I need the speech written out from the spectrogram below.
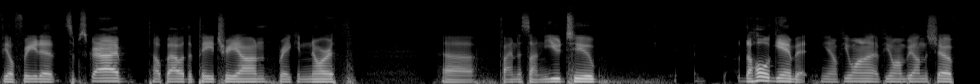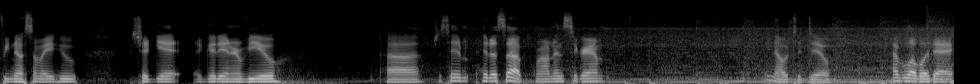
Feel free to subscribe, help out with the Patreon, Breaking North. Uh, find us on YouTube. The whole gambit. You know, if you wanna, if you wanna be on the show, if you know somebody who should get a good interview, uh, just hit hit us up. We're on Instagram, you know what to do. Have a lovely day.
